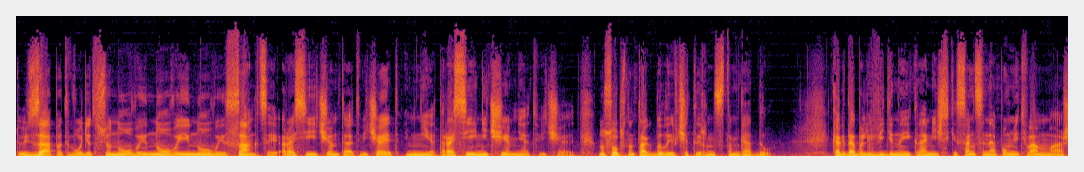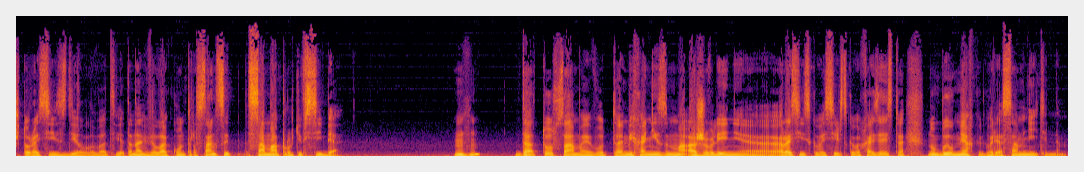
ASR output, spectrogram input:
То есть Запад вводит все новые, новые и новые санкции. Россия чем-то отвечает? Нет, Россия ничем не отвечает. Ну, собственно, так было и в 2014 году когда были введены экономические санкции. Напомнить вам, а, что Россия сделала в ответ? Она ввела контрсанкции сама против себя. Угу. Да, то самое вот а, механизм оживления российского сельского хозяйства, ну, был, мягко говоря, сомнительным.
